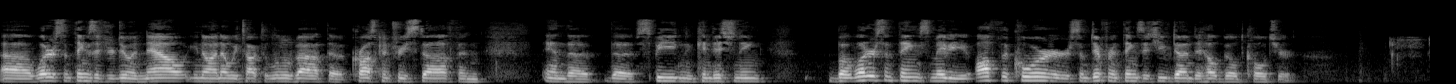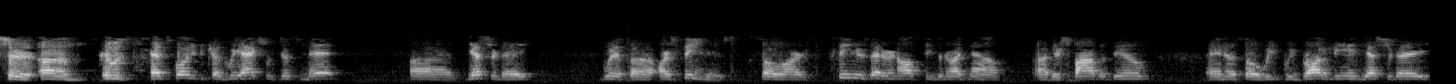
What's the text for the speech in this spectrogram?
Uh, what are some things that you're doing now? You know, I know we talked a little about the cross country stuff and and the the speed and conditioning, but what are some things maybe off the court or some different things that you've done to help build culture? Sure. Um, it was that's funny because we actually just met uh, yesterday with uh, our seniors. So our seniors that are in off season right now, uh, there's five of them, and uh, so we we brought them in yesterday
